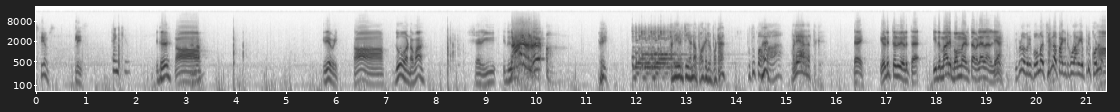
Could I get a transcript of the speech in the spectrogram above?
பெர்ஃப்யூம்ஸ் ப்ளீஸ் தேங்க் யூ இது? நான் இது எப்படி? நான் இதுவும் வேண்டாமா? சரி இது அதை எடுத்து ஏன்டா பாக்கெட்ல போட்ட? புது பாப்பா விளையாடுறதுக்கு. டேய் எடுத்தது எடுத்த. இது மாதிரி பொம்மை எடுத்தா விளையாடலாம் இல்லையா? இவ்வளவு பெரிய பொம்மை சின்ன பாக்கெட்டுக்குள்ளார எப்படி கொள்ளும் ஆ.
